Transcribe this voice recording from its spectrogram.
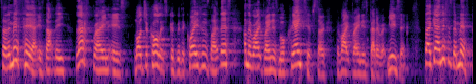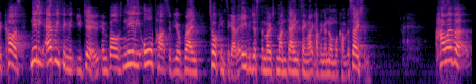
So the myth here is that the left brain is logical, it's good with equations like this, and the right brain is more creative, so the right brain is better at music. But again, this is a myth because nearly everything that you do involves nearly all parts of your brain talking together, even just the most mundane thing like having a normal conversation. However,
